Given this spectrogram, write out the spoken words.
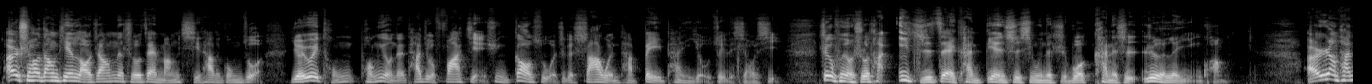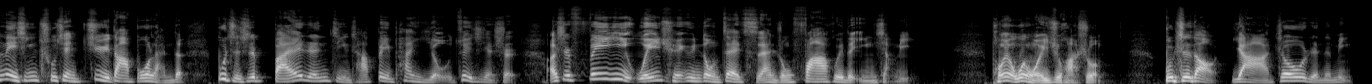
二十号当天，老张那时候在忙其他的工作，有一位同朋友呢，他就发简讯告诉我这个沙文他被判有罪的消息。这个朋友说，他一直在看电视新闻的直播，看的是热泪盈眶。而让他内心出现巨大波澜的，不只是白人警察被判有罪这件事儿，而是非裔维权运动在此案中发挥的影响力。朋友问我一句话说：“不知道亚洲人的命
